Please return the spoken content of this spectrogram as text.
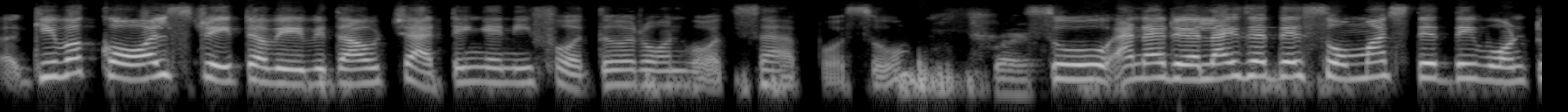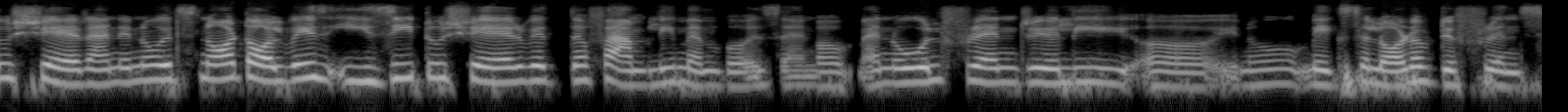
uh, give a call straight away without chatting any further on whatsapp or so right. so and i realize that there's so much that they want to share and you know it's not always easy to share with the family members and uh, an old friend really uh, you know makes a lot of difference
